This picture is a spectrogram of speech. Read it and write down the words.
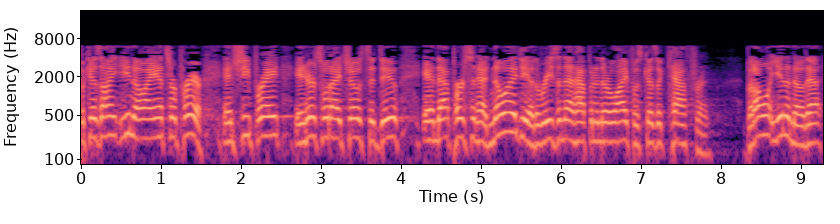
Because I, you know, I answer prayer. And she prayed, and here's what I chose to do. And that person had no idea the reason that happened in their life was because of Catherine. But I want you to know that,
